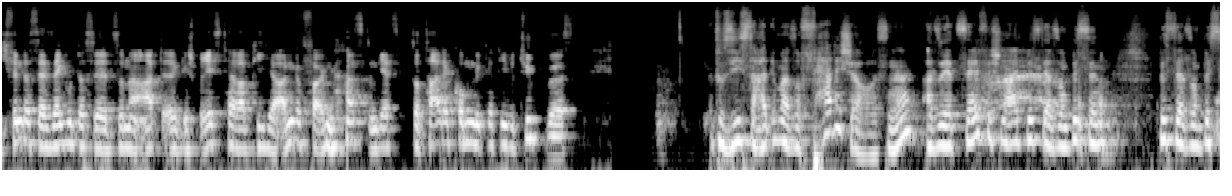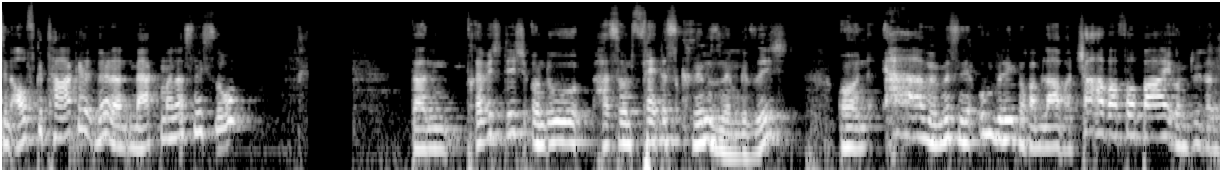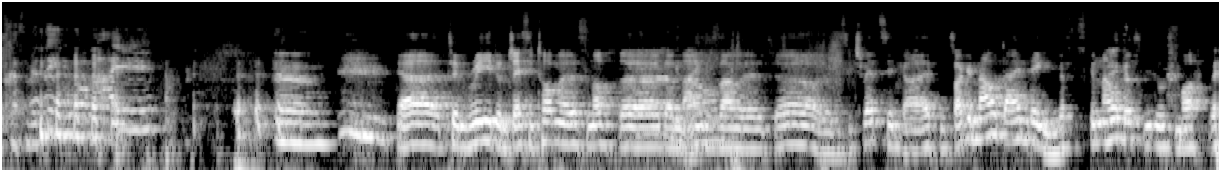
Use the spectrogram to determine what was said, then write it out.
Ich finde das ja sehr gut, dass du jetzt so eine Art äh, Gesprächstherapie hier angefangen hast und jetzt total der kommunikative Typ wirst. Du siehst da halt immer so fertig aus, ne? Also jetzt Selfie-Schneid bist ja so ein bisschen, bist ja so ein bisschen aufgetakelt, ne? Dann merkt man das nicht so. Dann treffe ich dich und du hast so ein fettes Grinsen im Gesicht. Und ja, wir müssen hier unbedingt noch am Lava Java vorbei und dann treffen wir den noch. Hi! Ähm, ja, Tim Reed und Jesse Thomas noch äh, ja, dann genau. eingesammelt. Ja, und ein bisschen Schwätzchen gehalten. Das war genau dein Ding. Das ist genau ja, das, wie du es machst.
